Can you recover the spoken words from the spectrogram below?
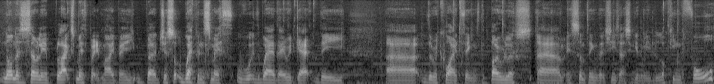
not necessarily a blacksmith, but it might be, but just sort of weaponsmith where they would get the uh, the required things. The bolus um, is something that she's actually going to be looking for,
